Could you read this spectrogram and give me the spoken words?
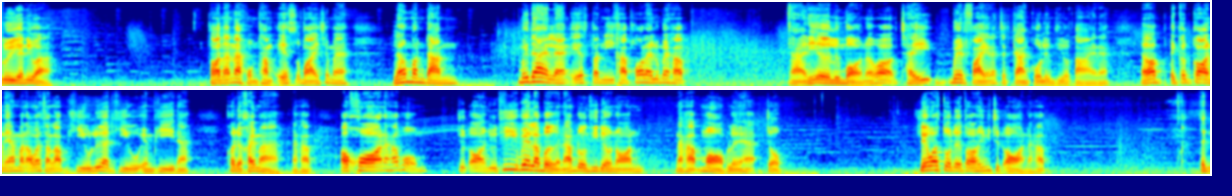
ลุยกันดีกว่า ตอนนั้นนะผมทำ S ไว้ใช่ไหมแล้วมันดันไม่ได้แรง S ตอนนี้ครับ เพราะอะไรรู้ไหมครับอ่าอันนี้เออลืมบอกนะว่าใช้เวทไฟนะจัดการโกเลมทีเดียวตายนะ แล้วก็ไอ้ก้อนๆเนี้ยมันเอาไว้สำหรับฮิลเลือดฮิล MP นะก็เดี๋ยวค่อยมานะครับเอาคอนะครับผมจุดอ่อนอยู่ที่เวทระเบิดนะครับโดนทีเดียวนอนนะครับหมอบเลยฮะจบ เรียกว่าตัวเดียวตอนที่มีจุดอ่อนนะครับแต่แก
